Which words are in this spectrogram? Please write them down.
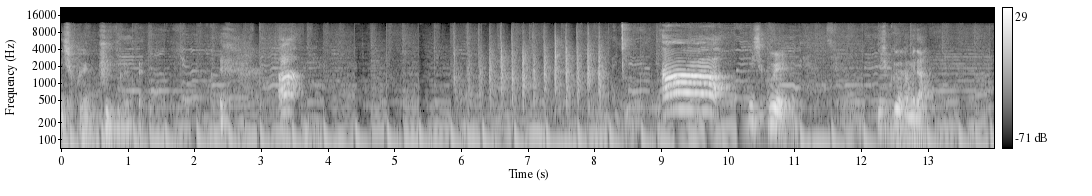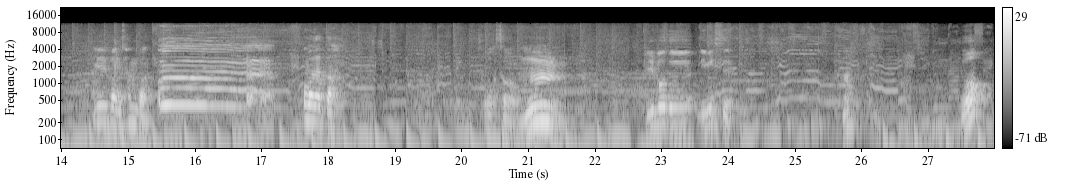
29일? 아! 아! 29일 29일 갑니다 1번 3번 어 맞았다 소복서 음 빌보드 리믹스 어? 뭐?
